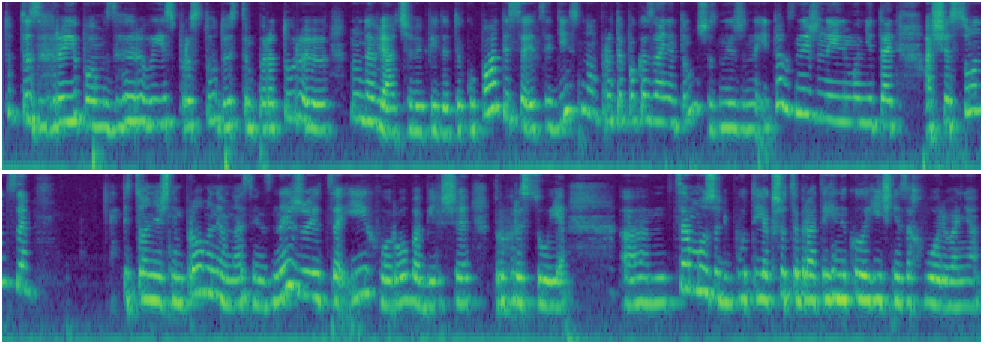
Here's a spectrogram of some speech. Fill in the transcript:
тобто з грипом, з ГРВІ, з простудою, з температурою. Ну, навряд чи ви підете купатися, і це дійсно протипоказання, тому що знижений і так знижений імунітет, а ще сонце. Під сонячним променем у нас він знижується і хвороба більше прогресує. Ем, Це можуть бути, якщо це брати гінекологічні захворювання,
